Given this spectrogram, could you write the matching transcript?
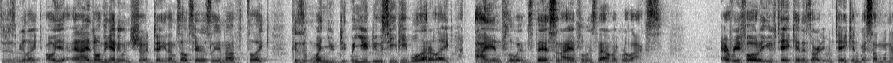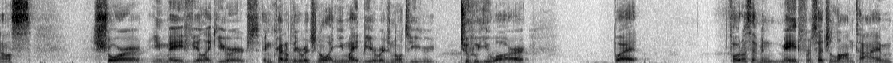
to just be mm. like, oh yeah. And I don't think anyone should take themselves seriously enough to like, because when you do when you do see people that are like, I influence this and I influence that, I'm like, relax. Every photo you've taken has already been taken by someone else. Sure, you may feel like you are incredibly original, and you might be original to you to who you are, but photos have been made for such a long time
